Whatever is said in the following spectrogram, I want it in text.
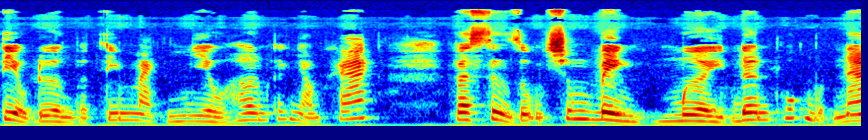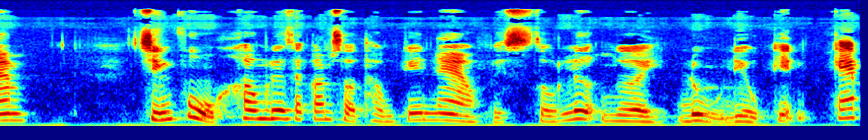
tiểu đường và tim mạch nhiều hơn các nhóm khác và sử dụng trung bình 10 đơn thuốc một năm. Chính phủ không đưa ra con số thống kê nào về số lượng người đủ điều kiện kép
